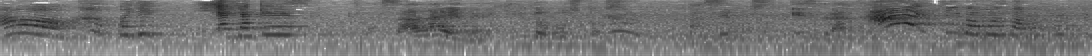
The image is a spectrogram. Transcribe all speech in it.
Wow. Oye, ¿y allá qué es? La sala Emergildo Bustos. Hacemos, es grande. ¡Ay, sí, vamos, vamos!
